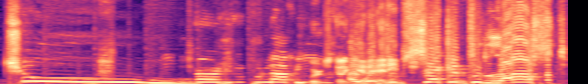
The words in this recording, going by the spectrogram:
Choo! Turning to Lappy. We're just gonna I get went any. from second to last!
